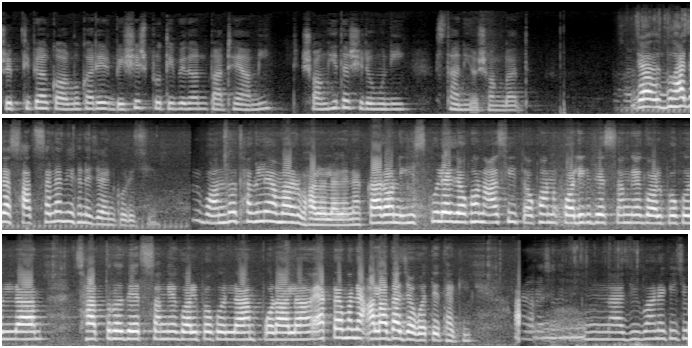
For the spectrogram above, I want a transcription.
তৃপ্তিপাল কর্মকারের বিশেষ প্রতিবেদন পাঠে আমি, সংহিতা শিরোমণি, স্থানীয় সংবাদ। দু হাজার সাত সালে আমি এখানে জয়েন করেছি। বন্ধ থাকলে আমার ভালো লাগে না। কারণ স্কুলে যখন আসি, তখন কলিগদের সঙ্গে গল্প করলাম ছাত্রদের সঙ্গে গল্প করলাম পড়ালাম। একটা মানে আলাদা জগতে থাকি। আর না জীবনে কিছু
